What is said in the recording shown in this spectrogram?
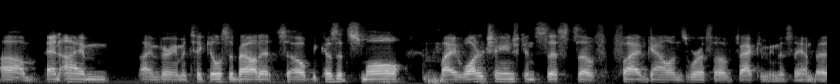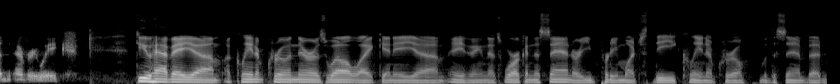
Um, and I'm I'm very meticulous about it. So because it's small, my water change consists of five gallons worth of vacuuming the sand bed every week. Do you have a um, a cleanup crew in there as well? Like any um, anything that's working the sand, or are you pretty much the cleanup crew with the sand bed?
